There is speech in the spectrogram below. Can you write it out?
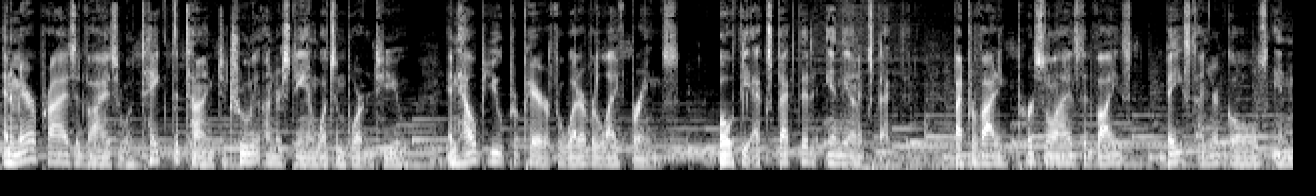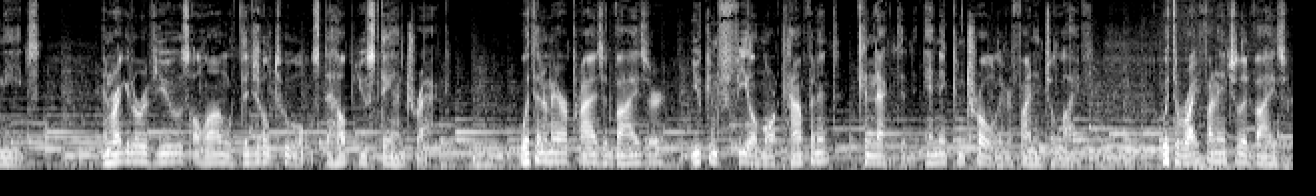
An Ameriprise advisor will take the time to truly understand what's important to you and help you prepare for whatever life brings, both the expected and the unexpected, by providing personalized advice based on your goals and needs, and regular reviews along with digital tools to help you stay on track. With an Ameriprise advisor, you can feel more confident connected, and in control of your financial life. With the right financial advisor,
